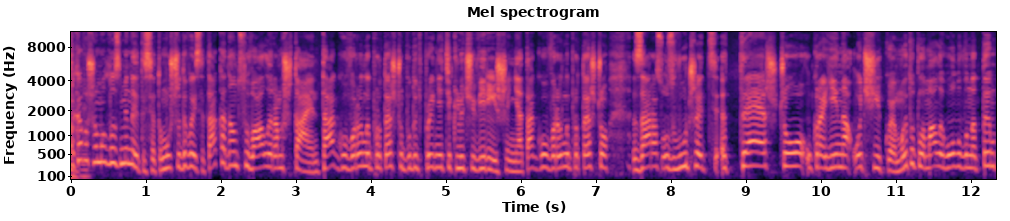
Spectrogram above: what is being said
Цікаво, що могло змінитися, тому що дивися, так анонсували Рамштайн, так говорили про те, що будуть прийняті ключові рішення. Так говорили про те, що зараз озвучать те, що Україна очікує. Ми тут ламали голову над тим,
